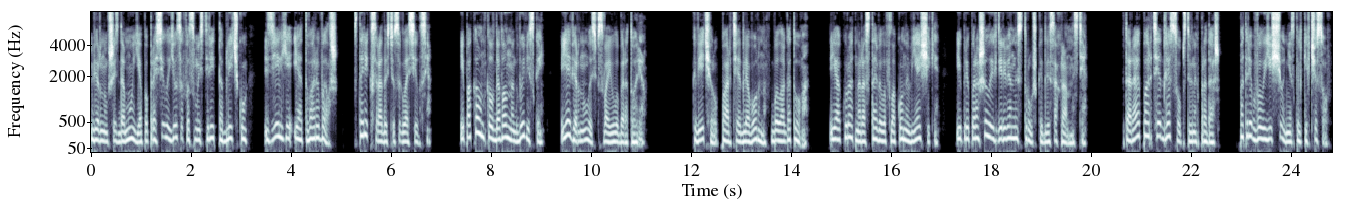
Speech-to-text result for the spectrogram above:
Вернувшись домой, я попросила Йозефа смастерить табличку зелье и отвары Велш. Старик с радостью согласился. И пока он колдовал над вывеской, я вернулась в свою лабораторию. К вечеру партия для воронов была готова. Я аккуратно расставила флаконы в ящике и припорошила их деревянной стружкой для сохранности. Вторая партия для собственных продаж потребовала еще нескольких часов.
